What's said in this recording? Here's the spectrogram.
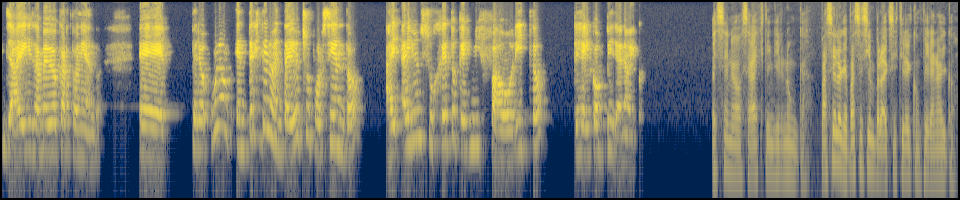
Ya ahí ya me veo cartoneando. Eh, pero uno, entre este 98%, hay, hay un sujeto que es mi favorito, que es el conspiranoico. Ese no se va a extinguir nunca. Pase lo que pase, siempre va a existir el conspiranoico.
